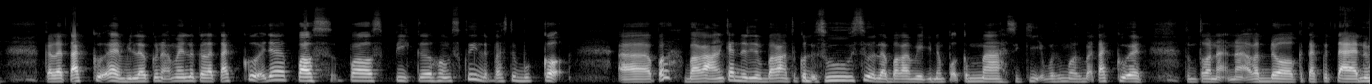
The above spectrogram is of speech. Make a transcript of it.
Kalau takut kan bila aku nak main dulu kalau takut je pause pause speaker home screen lepas tu buka uh, apa barang. Kan dari barang tu kuduk susun lah barang bagi nampak kemas sikit apa semua sebab takut kan. Tentu nak nak reda ketakutan.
